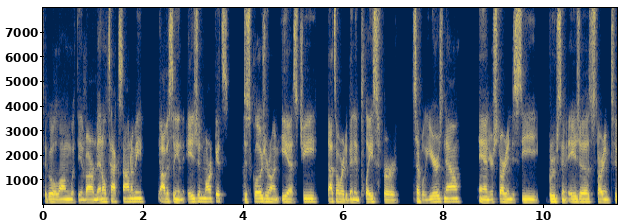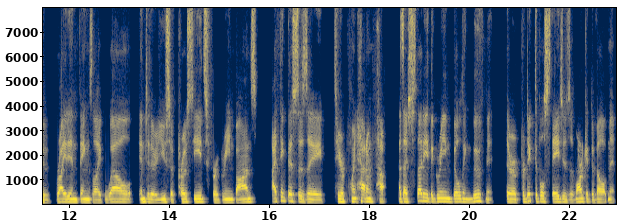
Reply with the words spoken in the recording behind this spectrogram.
to go along with the environmental taxonomy. Obviously, in Asian markets, disclosure on ESG, that's already been in place for several years now. And you're starting to see groups in Asia starting to write in things like well into their use of proceeds for green bonds. I think this is a, to your point, Adam, as I've studied the green building movement, there are predictable stages of market development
